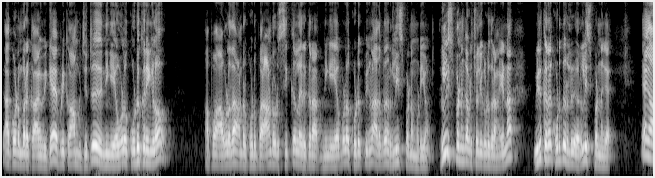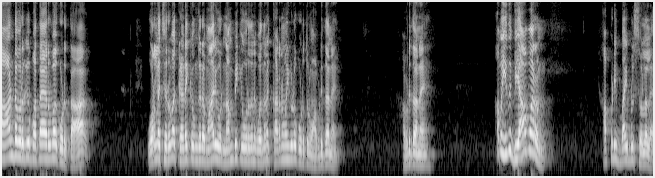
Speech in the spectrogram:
அக்கௌண்ட் நம்பரை காண்பிக்க இப்படி காமிச்சிட்டு நீங்கள் எவ்வளோ கொடுக்குறீங்களோ அப்போ அவ்வளோதான் ஆண்டவர் கொடுப்பார். ஆண்டவர் சிக்கலில் இருக்கிறார். நீங்கள் எவ்வளோ கொடுப்பீங்களோ அதை தான் ரிலீஸ் பண்ண முடியும். ரிலீஸ் பண்ணுங்கள் அப்படி சொல்லி கொடுக்குறாங்க. ஏன்னா இருக்கிறத கொடுத்து ரிலீஸ் பண்ணுங்கள் எங்கள் ஆண்டவருக்கு பத்தாயிரம் கொடுத்தா ஒரு லட்ச ரூபாய் கிடைக்குங்கிற மாதிரி ஒரு நம்பிக்கை ஒருத்தனுக்கு வந்தோன்னா கடன் வாங்கி கூட கொடுத்துருவோம். அப்படி தானே அப்படி தானே அப்போ இது வியாபாரம். அப்படி பைபிள் சொல்லலை.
